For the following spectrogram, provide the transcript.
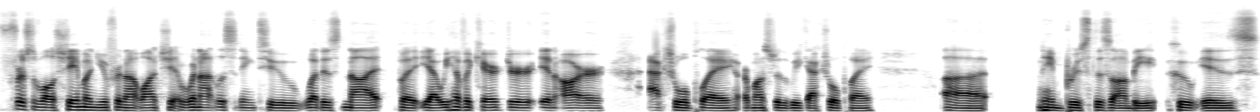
first of all, shame on you for not watching. We're not listening to what is not. But yeah, we have a character in our actual play, our Monster of the Week actual play, uh, named Bruce the Zombie, who is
